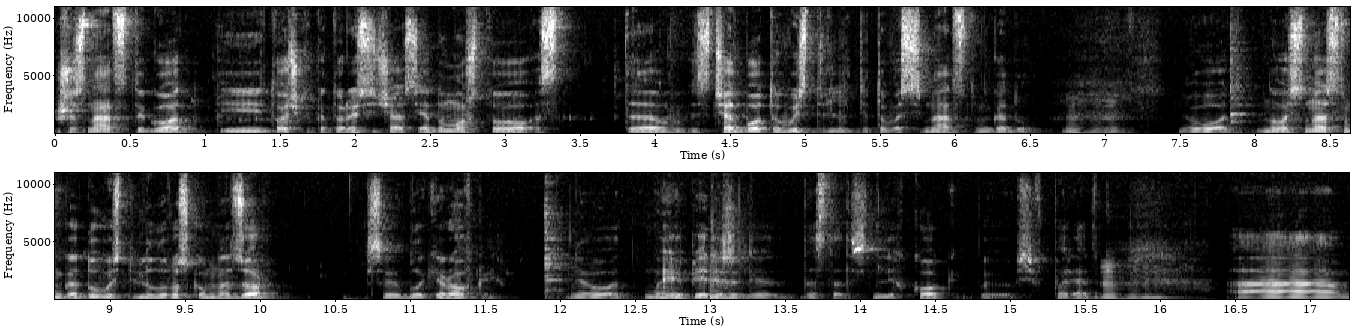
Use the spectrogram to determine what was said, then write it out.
16 год и точка, которая сейчас. Я думал, что с, с чат-бота выстрелили где-то в 2018 году. Угу. Вот. Но в 2018 году выстрелил Роскомнадзор своей блокировкой. Вот. Мы ее пережили достаточно легко, как бы все в порядке. Угу. А,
